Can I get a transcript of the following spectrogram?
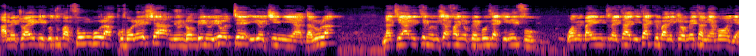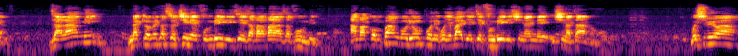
ametuahidi kutupa fungu la kuboresha miundombinu yote iliyo chini ya TARURA na tayari timu imeshafanya upembuzi yakinifu, wamebaini tunahitaji takribani kilomita mia moja za lami na kilomita sio chini ya elfu mbili zile za barabara za vumbi, ambako mpango uliopo ni kwenye bajeti elfu mbili ishirini na nne ishirini na tano. Mheshimiwa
